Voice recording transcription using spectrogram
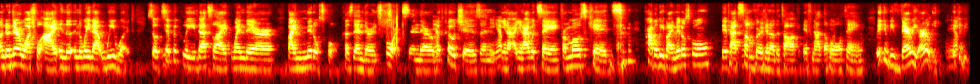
under their watchful eye in the in the way that we would. So typically yep. that's like when they're by middle school because then they're in sports and they're yep. with coaches and you know you know I would say for most kids probably by middle school they've had some version of the talk if not the whole thing it can be very early. Yep. It can be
